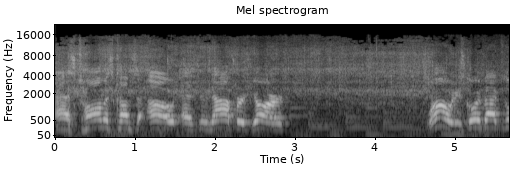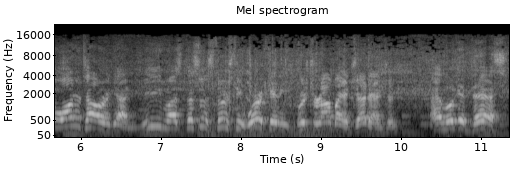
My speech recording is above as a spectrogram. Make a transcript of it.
as Thomas comes out and through Knapford Yard. And he's going back to the water tower again. He must, this was thirsty work getting pushed around by a jet engine. And look at this.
